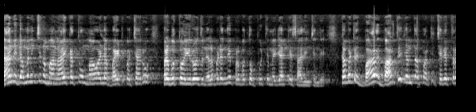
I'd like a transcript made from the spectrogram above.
దాన్ని గమనించిన మా నాయకత్వం మా వాళ్ళే బయటకు వచ్చారు. ప్రభుత్వం ఈరోజు నిలబడింది. ప్రభుత్వం పూర్తి మెజార్టీ సాధించింది. కాబట్టి భార భారతీయ జనతా పార్టీ చరిత్ర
